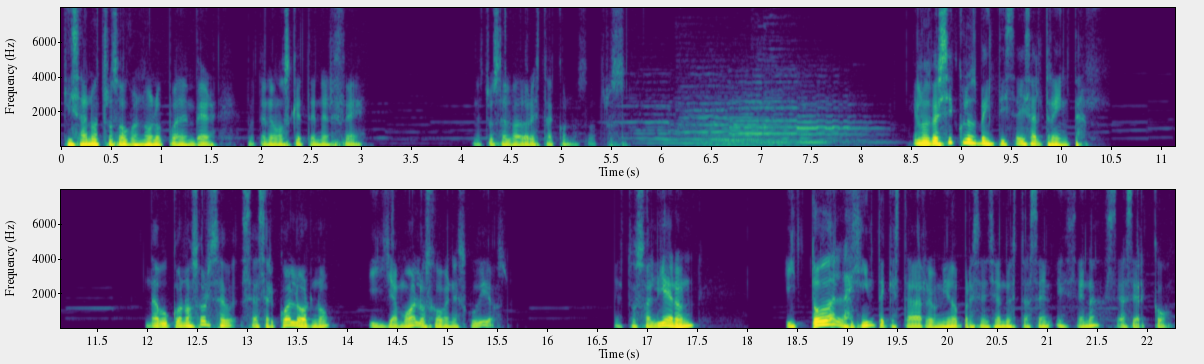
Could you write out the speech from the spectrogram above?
Quizá nuestros ojos no lo pueden ver, pero tenemos que tener fe. Nuestro Salvador está con nosotros. En los versículos 26 al 30, Nabucodonosor se, se, acercó al horno y llamó a los jóvenes judíos. Estos salieron y toda la gente que estaba reunido presenciando esta escena se acercó.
